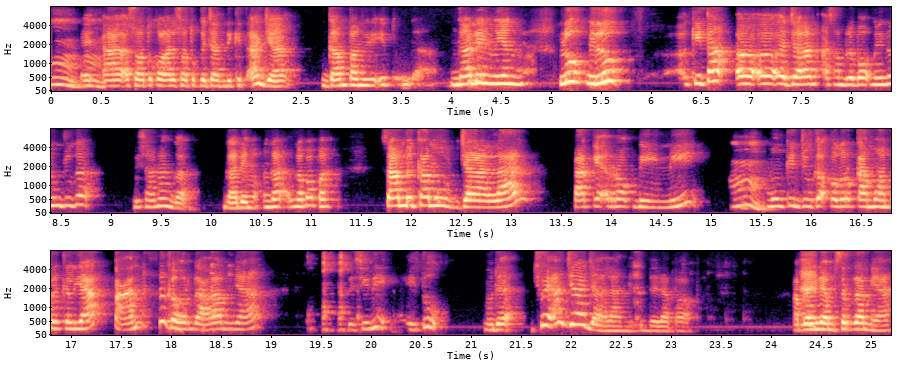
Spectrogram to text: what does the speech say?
Hmm, hmm. Uh, suatu kalau ada suatu kejadian dikit aja gampang itu nggak nggak ada yang yang lu lu kita uh, uh, jalan sambil bawa minum juga di sana nggak nggak ada nggak nggak apa-apa sambil kamu jalan pakai rok mini hmm. mungkin juga kolor kamu hampir kelihatan kolor dalamnya di sini itu udah cuek aja jalan gitu tidak apa apalagi di Amsterdam ya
